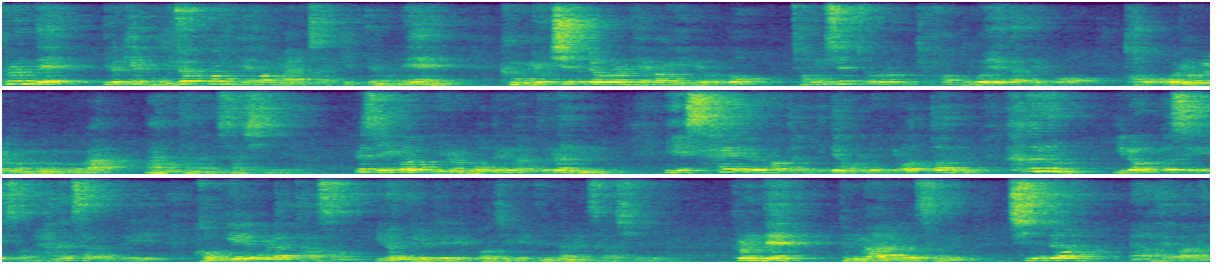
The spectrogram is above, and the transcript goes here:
그런데 이렇게 무조건 해방만 찾기 때문에 그 육신적으로는 해방이 되어도 정신적으로는 더 노예가 되고 더 어려움을 겪는 경우가 많다는 사실입니다. 그래서 이것 이런 모든 것들은 이 사회적인 어떤 이데올로기, 어떤 흐름 이런 것에 의해서 많은 사람들이 거기에 올라타서 이런 일들이 벌어지게 된다는 사실입니다. 그런데 분명한 것은 진정한 어, 해방은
